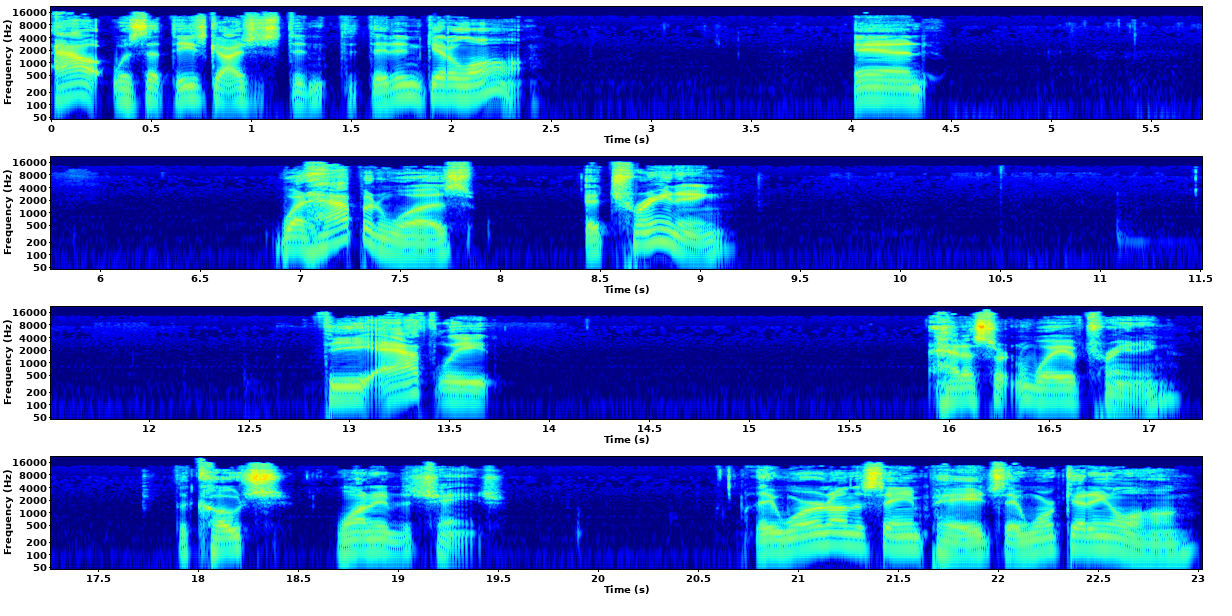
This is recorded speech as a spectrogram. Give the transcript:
out was that these guys just didn't they didn't get along. And what happened was at training, the athlete had a certain way of training. The coach wanted him to change. They weren't on the same page, they weren't getting along.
